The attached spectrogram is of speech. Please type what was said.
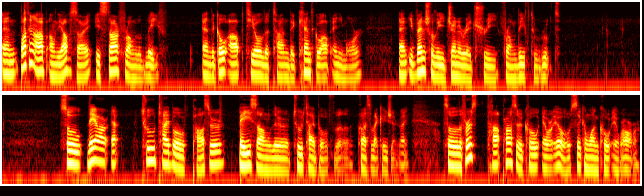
And bottom up on the upside, it start from the leaf and go up till the time they can't go up anymore and eventually generate tree from leaf to root. So there are uh, two type of parser based on the two type of uh, classification, right? So the first parser called LL, second one called LR.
